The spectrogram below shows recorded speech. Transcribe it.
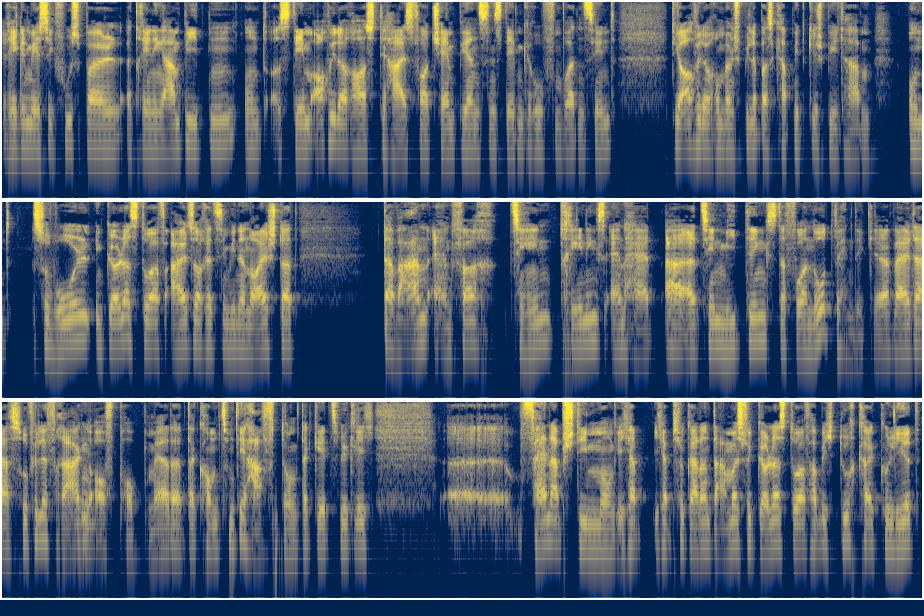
regelmäßig Fußballtraining anbieten und aus dem auch wieder raus die HSV Champions ins Leben gerufen worden sind, die auch wiederum beim Spielerpass Cup mitgespielt haben. Und sowohl in Göllersdorf als auch jetzt in Wiener Neustadt, da waren einfach zehn Trainingseinheiten, äh, zehn Meetings davor notwendig, ja, weil da so viele Fragen mhm. aufpoppen. Ja, da, da kommt es um die Haftung, da geht's wirklich äh, Feinabstimmung. Ich habe ich hab sogar dann damals für Göllersdorf habe ich durchkalkuliert,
